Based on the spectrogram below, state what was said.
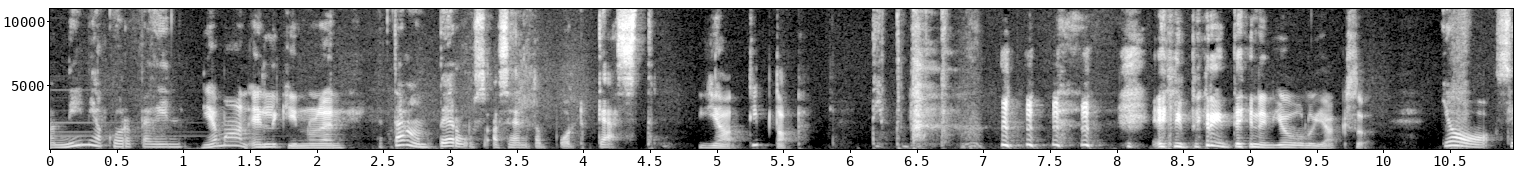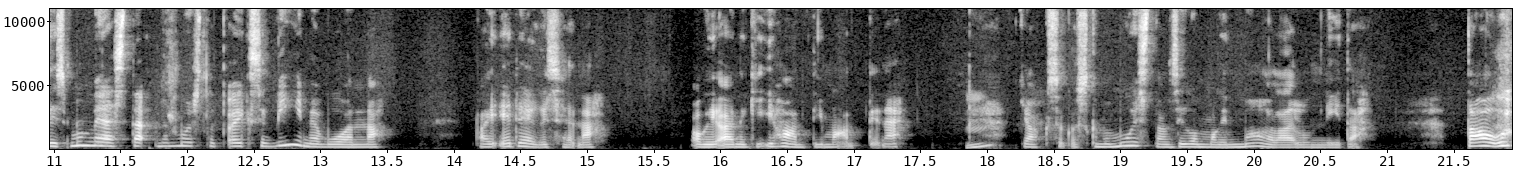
on Ninja Korpelin Ja mä oon Elli Kinnunen. ja tämä on Perusasento podcast. Ja tip tap. Tip tap. Eli perinteinen joulujakso. Joo, siis mun mielestä, mä muistan, että oliko se viime vuonna vai edellisenä, oli ainakin ihan timanttinen Mm? jakso, koska mä muistan silloin mä olin maalaillut niitä tauluja.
